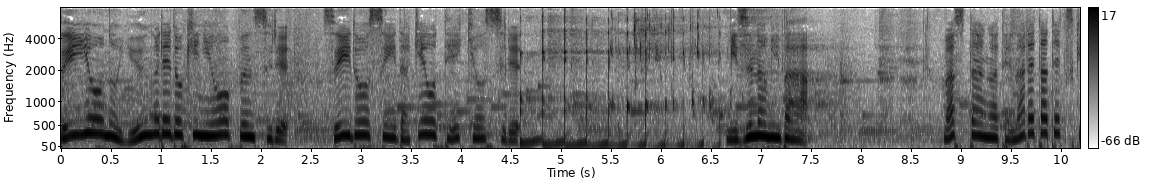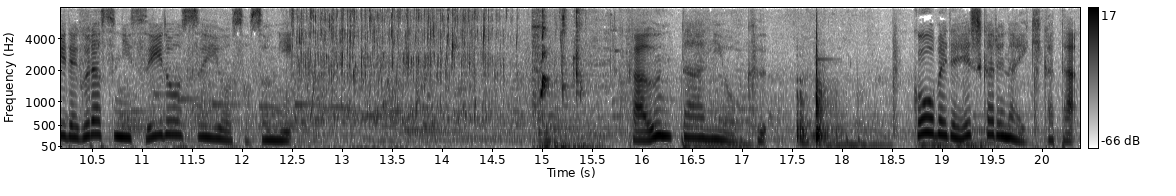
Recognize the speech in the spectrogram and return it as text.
水曜の夕暮れ時にオープンする水道水だけを提供する。水飲みバー。マスターが手慣れた手つきでグラスに水道水を注ぎ。カウンターに置く。神戸でエシカルな生き方。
